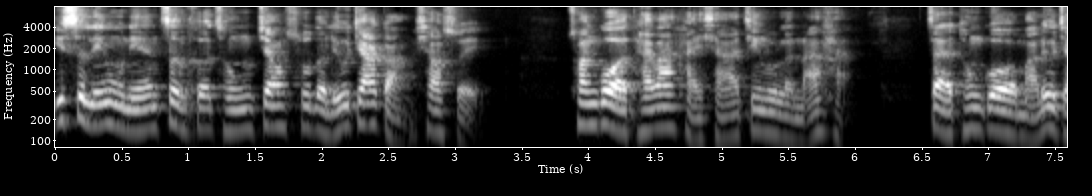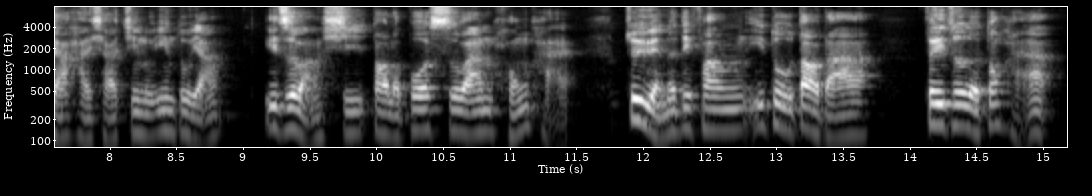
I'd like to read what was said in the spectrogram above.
一四零五年，郑和从江苏的刘家港下水，穿过台湾海峡进入了南海，再通过马六甲海峡进入印度洋，一直往西到了波斯湾、红海，最远的地方一度到达非洲的东海岸。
